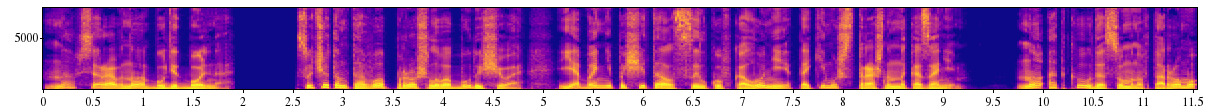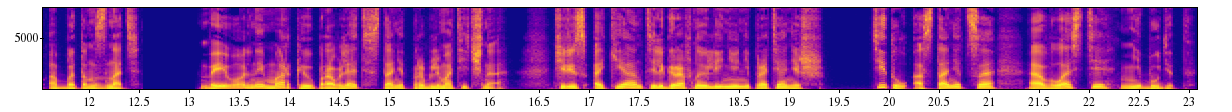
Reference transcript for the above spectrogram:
Но все равно будет больно. С учетом того прошлого будущего, я бы не посчитал ссылку в колонии таким уж страшным наказанием. Но откуда Суману Второму об этом знать? Да и вольной маркой управлять станет проблематично. Через океан телеграфную линию не протянешь. Титул останется, а власти не будет.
